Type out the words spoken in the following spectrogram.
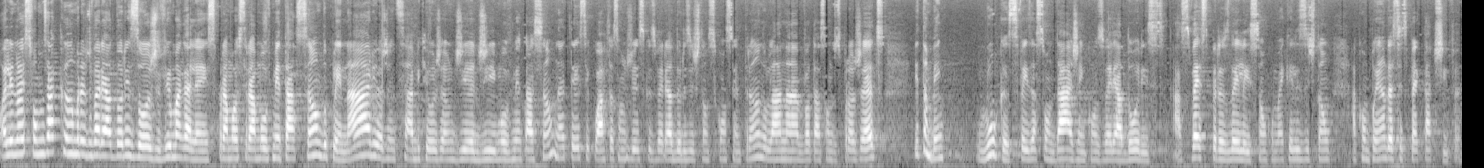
Olha, nós fomos à Câmara de Vereadores hoje, viu, Magalhães, para mostrar a movimentação do plenário. A gente sabe que hoje é um dia de movimentação, né? Terça e quarta são os dias que os vereadores estão se concentrando lá na votação dos projetos. E também o Lucas fez a sondagem com os vereadores às vésperas da eleição. Como é que eles estão acompanhando essa expectativa?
